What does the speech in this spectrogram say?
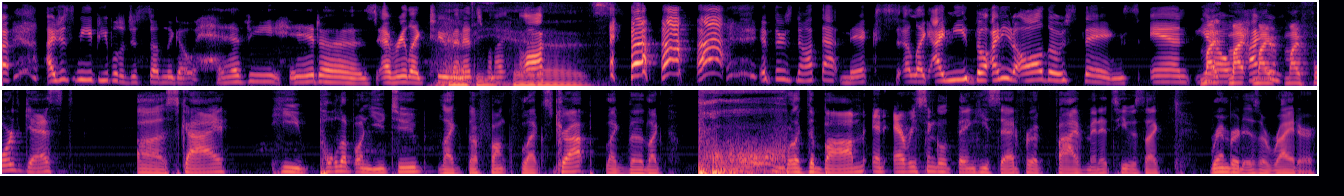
I just need people to just suddenly go heavy hitters every like two minutes when I Heavy talk. if there's not that mix, uh, like I need the I need all those things. And you my know, my, my my fourth guest, uh, Sky, he pulled up on YouTube like the Funk Flex drop, like the like, like the bomb, and every single thing he said for like five minutes, he was like, "Rembert is a writer.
